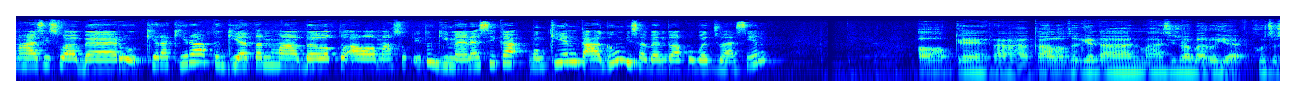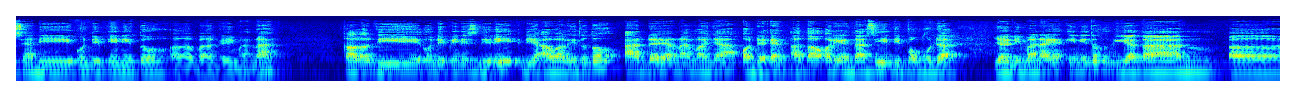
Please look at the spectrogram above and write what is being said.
mahasiswa baru, kira-kira kegiatan maba waktu awal masuk itu gimana sih Kak? Mungkin Kak Agung bisa bantu aku buat jelasin? Oke, Ra. Kalau kegiatan mahasiswa baru ya, khususnya di Undip ini tuh eh, bagaimana? Kalau di Undip ini sendiri, di awal itu tuh ada yang namanya ODM atau Orientasi di Pemuda. Yang di mana ini tuh kegiatan eh,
